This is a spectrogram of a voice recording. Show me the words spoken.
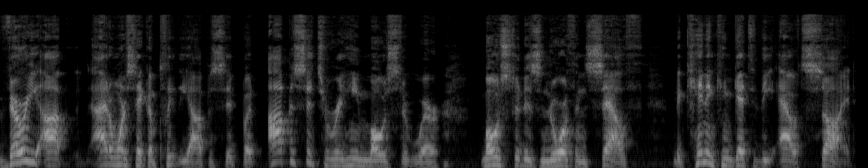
very op. I don't want to say completely opposite, but opposite to Raheem Mostert, where Mostert is north and south. McKinnon can get to the outside.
